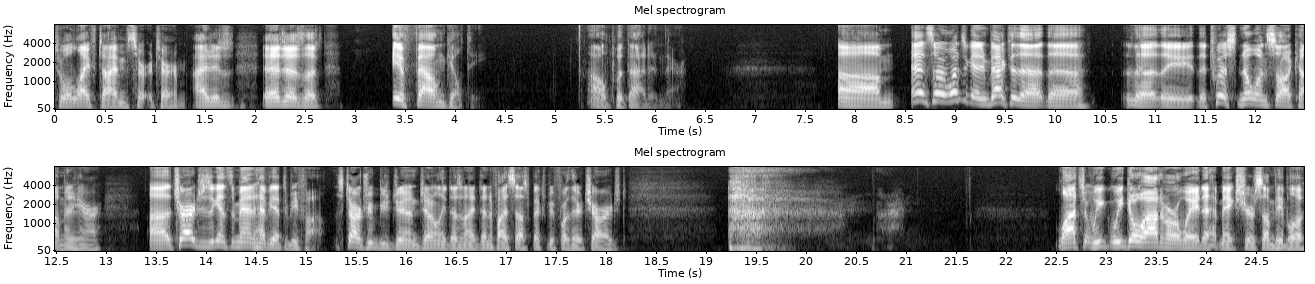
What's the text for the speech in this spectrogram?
to a lifetime term. I just, it just uh, if found guilty, I'll put that in there. Um, and so once again, back to the the the the, the twist no one saw coming here. Uh, the charges against the man have yet to be filed. The Star Tribune generally doesn't identify suspects before they're charged. Lots of we we go out of our way to make sure some people,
